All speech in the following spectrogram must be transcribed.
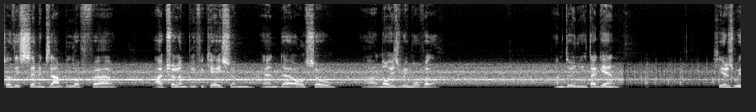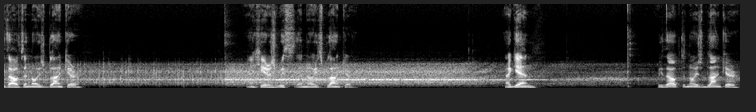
So this is an example of uh, actual amplification and uh, also uh, noise removal. I'm doing it again. Here's without the noise blanker and here's with the noise blanker. Again, without the noise blanker.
